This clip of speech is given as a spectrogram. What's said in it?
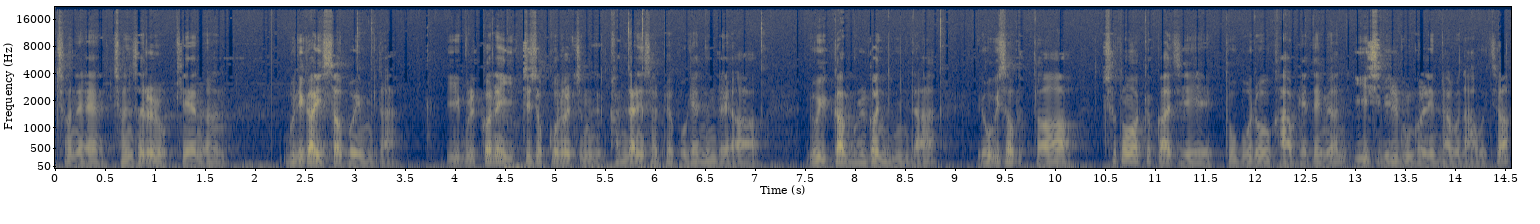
6천에 전세를 놓기에는 무리가 있어 보입니다. 이 물건의 입지 조건을 좀 간단히 살펴보겠는데요. 여기가 물건입니다. 여기서부터 초등학교까지 도보로 가게 되면 21분 걸린다고 나오죠.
